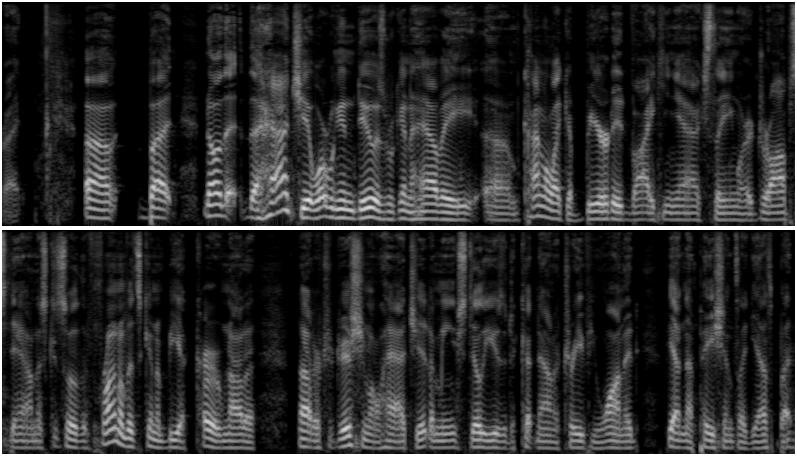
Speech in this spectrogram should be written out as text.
right? Uh, but no, the the hatchet. What we're going to do is we're going to have a um, kind of like a bearded Viking axe thing where it drops down. It's, so the front of it's going to be a curve, not a not a traditional hatchet. I mean, you still use it to cut down a tree if you wanted, if you had enough patience, I guess. But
